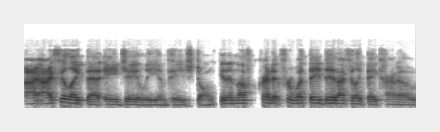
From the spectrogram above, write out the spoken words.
I, I feel like that AJ Lee and Paige don't get enough credit for what they did. I feel like they kind of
